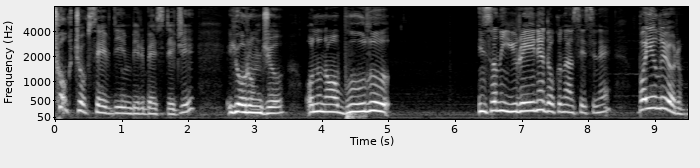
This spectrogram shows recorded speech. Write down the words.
Çok çok sevdiğim bir besteci, yorumcu. Onun o buğulu insanın yüreğine dokunan sesine bayılıyorum.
